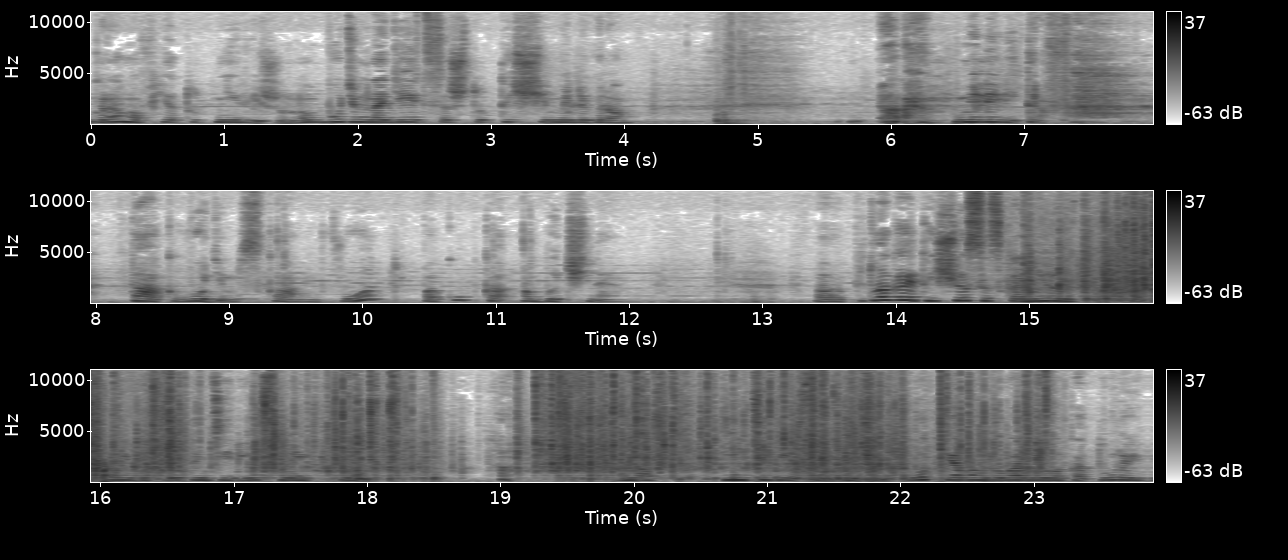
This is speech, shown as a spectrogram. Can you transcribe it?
граммов я тут не вижу. Но будем надеяться, что 1000 миллиграмм, миллилитров. Так, вводим скан. Вот, покупка обычная. А, предлагает еще сосканировать какой-нибудь вот интересный код. У нас интересный очень код, я вам говорила, который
